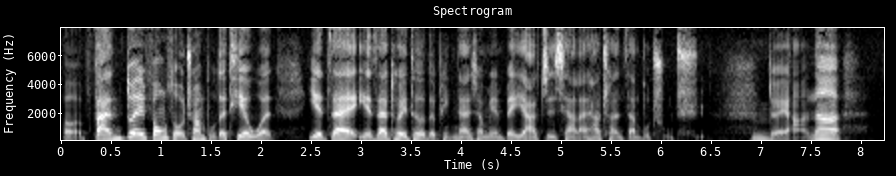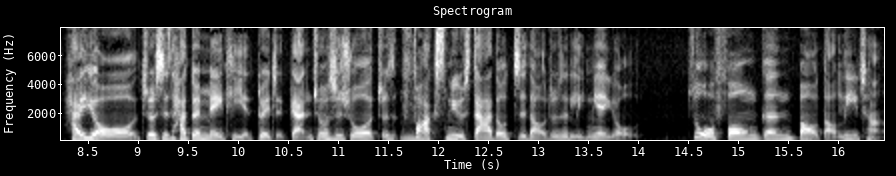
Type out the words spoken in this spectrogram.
呃，反对封锁川普的贴文，也在也在推特的平台上面被压制下来，它传散不出去。嗯，对啊，那还有哦，就是他对媒体也对着干，就是说，就是 Fox News，嗯，大家都知道，就是里面有作风跟报道立场，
